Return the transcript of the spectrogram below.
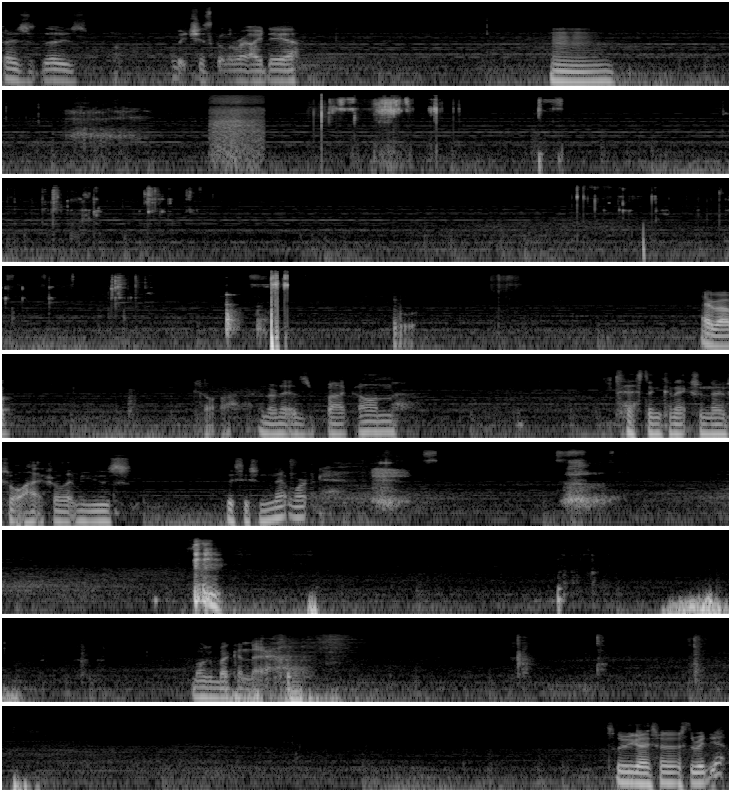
Those those witches got the right idea. Hmm. Hey. God, internet is back on. Testing connection now, so it'll actually let me use PlayStation Network. So you guys finished the raid yet?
